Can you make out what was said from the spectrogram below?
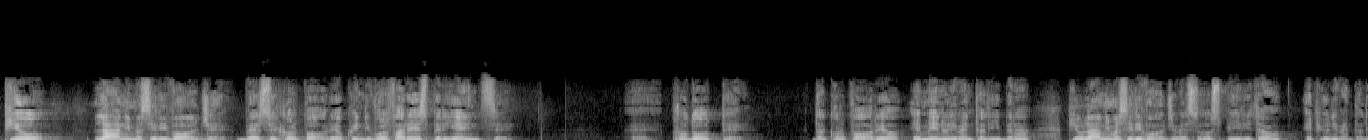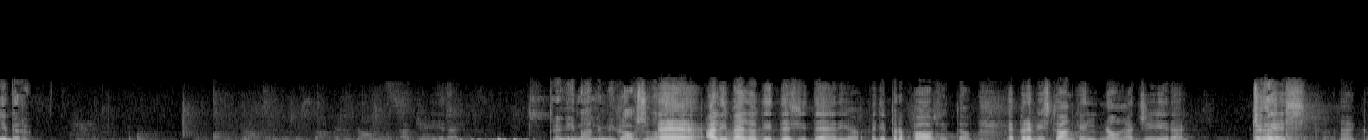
Più l'anima si rivolge verso il corporeo, quindi vuol fare esperienze prodotte dal corporeo e meno diventa libera, più l'anima si rivolge verso lo spirito e più diventa libera. Prendi in mano il microfono. Eh, a livello di desiderio e di proposito è previsto anche il non agire. Certo. Ecco,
